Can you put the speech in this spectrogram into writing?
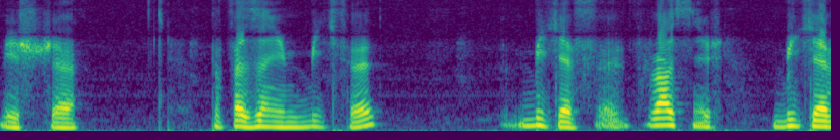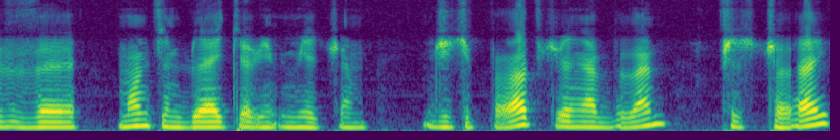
jeszcze poprowadzeniem bitwy. Bitew, właśnie bitew w Mountain Blade'owym mieczem Dzieci Pola, które nabyłem przedwczoraj.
